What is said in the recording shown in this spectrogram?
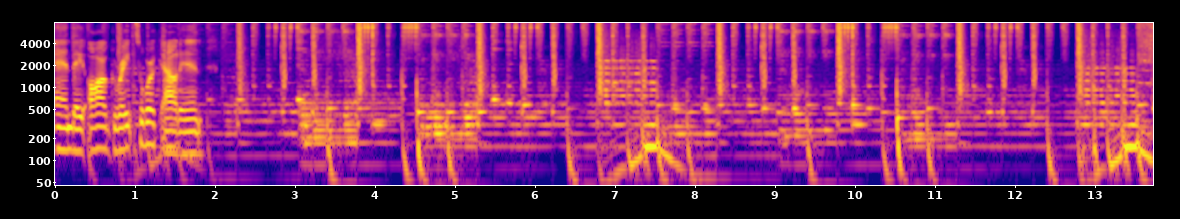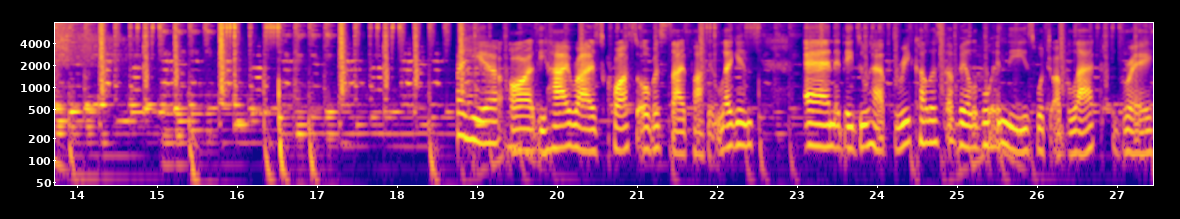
and they are great to work out in. Here are the high-rise crossover side pocket leggings and they do have three colors available in these which are black, gray,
